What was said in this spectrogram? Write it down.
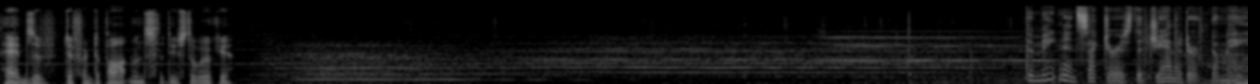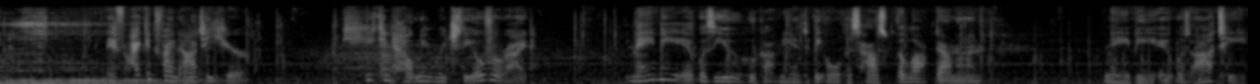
Heads of different departments that used to work here. The maintenance sector is the janitor domain. If I can find Ahti here, he can help me reach the override. Maybe it was you who got me into the oldest house with the lockdown on. Maybe it was Ahti.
